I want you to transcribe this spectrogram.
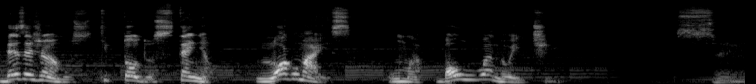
desejamos que todos tenham, logo mais, uma boa noite. Sim.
